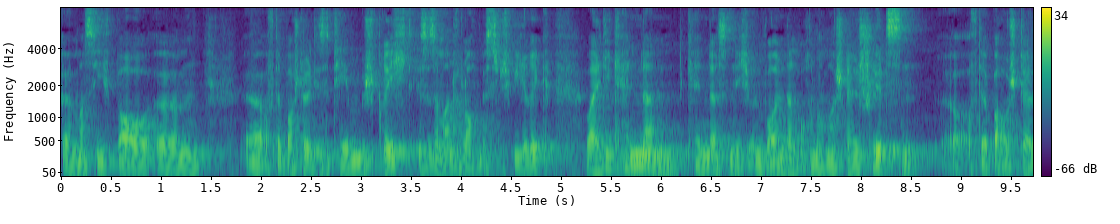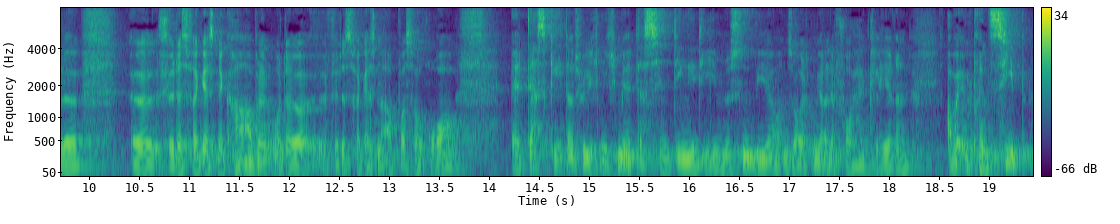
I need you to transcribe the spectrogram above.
äh, Massivbau, ähm, auf der Baustelle diese Themen bespricht, ist es am Anfang noch ein bisschen schwierig, weil die kennen dann, kennen das nicht und wollen dann auch nochmal schnell schlitzen auf der Baustelle für das vergessene Kabel oder für das vergessene Abwasserrohr. Äh, das geht natürlich nicht mehr. Das sind Dinge, die müssen wir und sollten wir alle vorher klären. Aber im Prinzip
